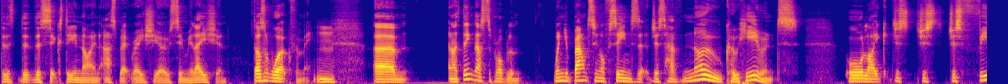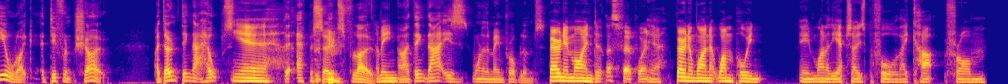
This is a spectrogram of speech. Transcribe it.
the the, the 16 9 aspect ratio simulation doesn't work for me. Um, and I think that's the problem. When you're bouncing off scenes that just have no coherence or like just just just feel like a different show. I don't think that helps yeah, the episodes flow. I mean- and I think that is one of the main problems. bearing in mind that That's a fair point. yeah, bearing in mind at one point in one of the episodes before they cut from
